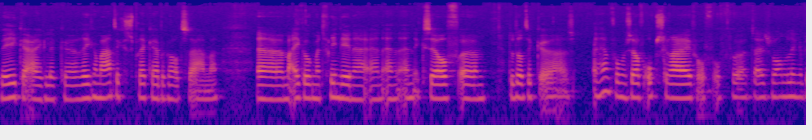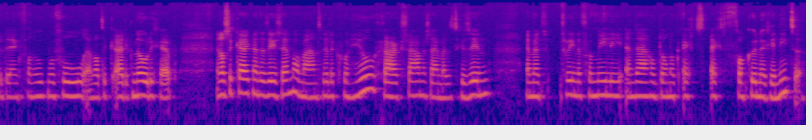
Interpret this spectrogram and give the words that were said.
weken eigenlijk regelmatig gesprekken hebben gehad samen. maar ik ook met vriendinnen en, en, en ikzelf, um, doordat ik voor mezelf opschrijf of, of tijdens wandelingen bedenk van hoe ik me voel en wat ik eigenlijk nodig heb. En als ik kijk naar de decembermaand, wil ik gewoon heel graag samen zijn met het gezin en met vrienden, familie en daar ook dan ook echt, echt van kunnen genieten.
